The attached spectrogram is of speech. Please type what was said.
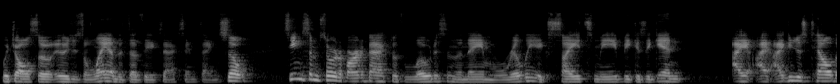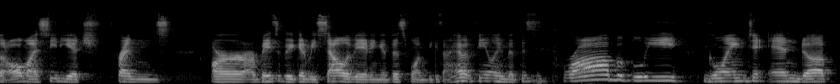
which also is just a land that does the exact same thing. So seeing some sort of artifact with Lotus in the name really excites me because again, I, I, I can just tell that all my CEDH friends are, are basically going to be salivating at this one because I have a feeling that this is probably going to end up,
